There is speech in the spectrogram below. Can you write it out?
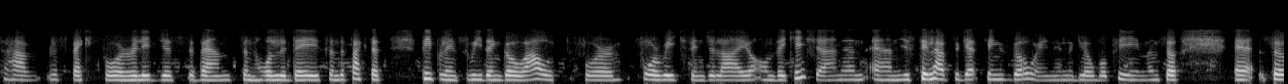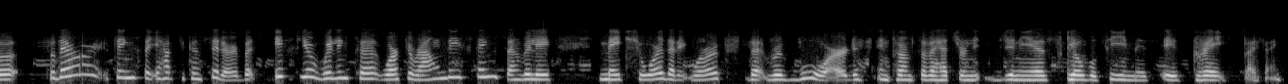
to have respect for religious events and holidays, and the fact that people in Sweden go out for four weeks in July on vacation, and and you still have to get things going in the global team, and so uh, so. So there are things that you have to consider, but if you're willing to work around these things and really make sure that it works, the reward in terms of a heterogeneous global team is, is great, I think.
